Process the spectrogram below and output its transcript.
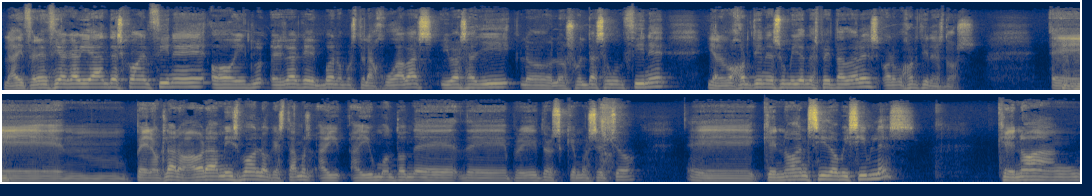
La diferencia que había antes con el cine o era que, bueno, pues te la jugabas, ibas allí, lo, sueltas en un cine y a lo mejor tienes un millón de espectadores o a lo mejor tienes dos. Eh, pero claro, ahora mismo en lo que estamos, hay, hay un montón de, proyectos que hemos hecho eh, que no han sido visibles, que no han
